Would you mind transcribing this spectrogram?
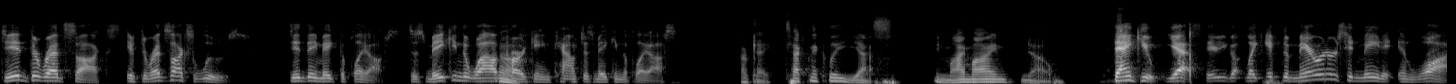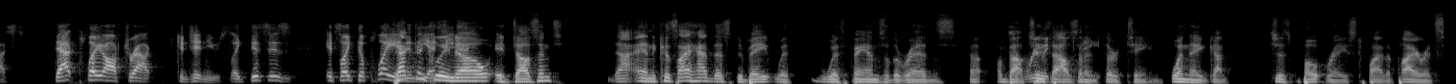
Did the Red Sox, if the Red Sox lose, did they make the playoffs? Does making the wild Ugh. card game count as making the playoffs? Okay. Technically, yes. In my mind, no. Thank you. Yes, there you go. Like if the Mariners had made it and lost, that playoff drought continues. Like this is it's like the play in Technically, the no, it doesn't. And because I had this debate with with fans of the Reds uh, about really 2013 when they got just boat raced by the Pirates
